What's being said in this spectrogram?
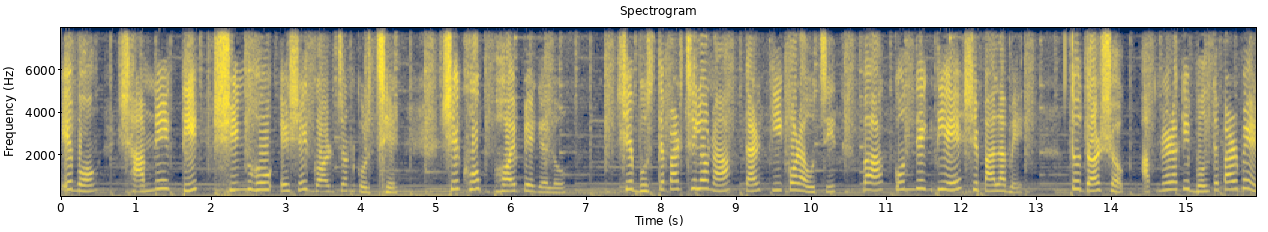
এবং সামনে একটি সিংহ এসে গর্জন করছে। সে খুব ভয় পেয়ে গেল। সে বুঝতে পারছিল না তার কি করা উচিত বা কোন দিক দিয়ে সে পালাবে। তো দর্শক, আপনারা কি বলতে পারবেন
